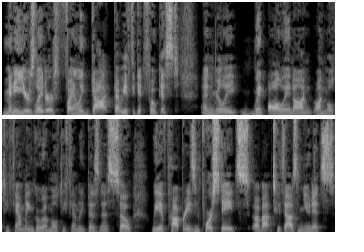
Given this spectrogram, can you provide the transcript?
many years later, finally got that we have to get focused and really went all in on on multifamily and grew a multifamily business. So we have properties in four states, about two thousand units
